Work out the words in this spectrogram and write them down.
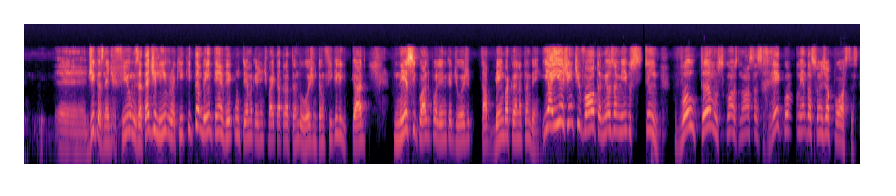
é, dicas né, de filmes, até de livro aqui, que também tem a ver com o tema que a gente vai estar tratando hoje. Então fique ligado nesse quadro polêmica de hoje, tá bem bacana também. E aí a gente volta, meus amigos, sim, voltamos com as nossas recomendações de apostas.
